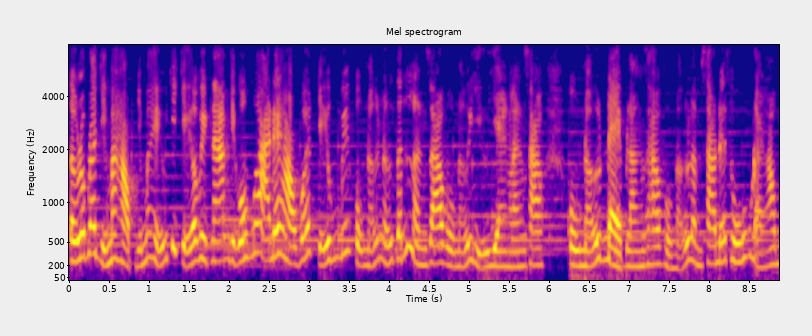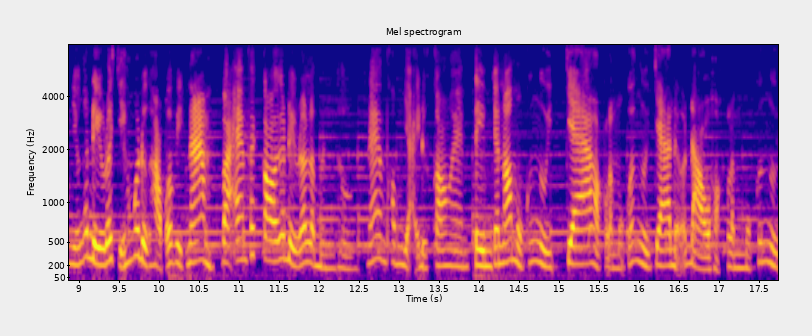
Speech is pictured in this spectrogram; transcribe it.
Từ lúc đó chị mới học chị mới hiểu chứ chị ở việt nam chị cũng không có ai để học hết. Chị không biết phụ nữ nữ tính lần sau, phụ nữ dịu dàng lần sau, phụ nữ đẹp lần sau, phụ nữ làm sao để thu hút đàn ông. Những cái điều đó chị không có được học ở việt nam. Và em phải coi cái điều đó là bình thường. Nếu em không dạy được con em tìm cho nó một cái người cha hoặc là một cái người cha đỡ đầu hoặc là một cái người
